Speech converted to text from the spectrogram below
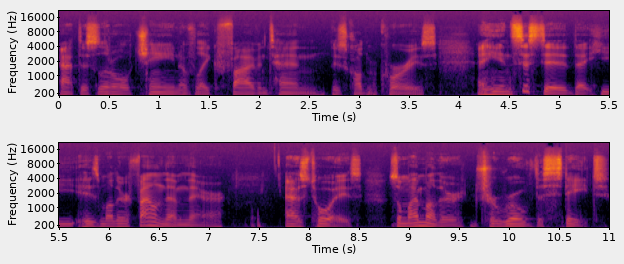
at this little chain of like five and ten. It's called McCrory's, and he insisted that he his mother found them there as toys. So my mother drove the state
